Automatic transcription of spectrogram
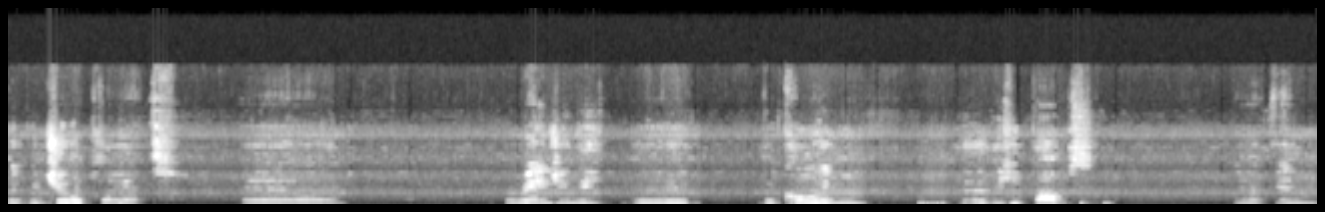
liquid chiller plant, and arranging the, the, the cooling, uh, the heat pumps, you know, in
